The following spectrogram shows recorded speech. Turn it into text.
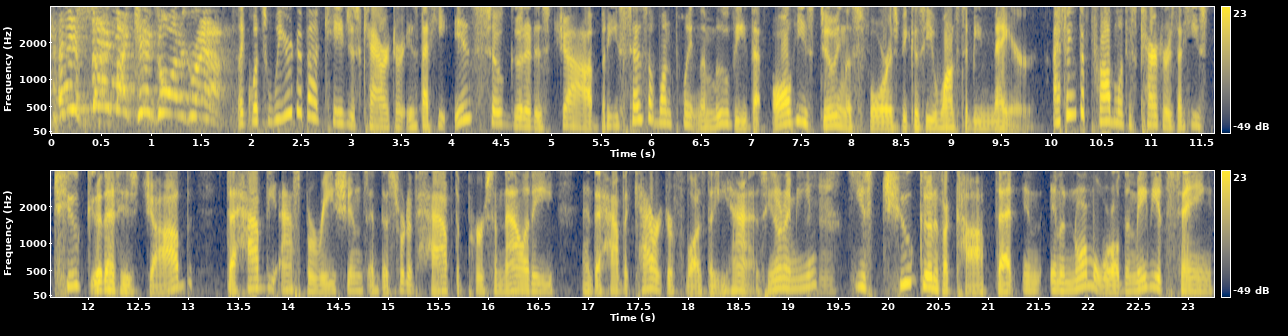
And you signed my kid's autograph! Like, what's weird about Cage's character is that he is so good at his job, but he says at one point in the movie that all he's doing this for is because he wants to be mayor. I think the problem with his character is that he's too good at his job to have the aspirations and to sort of have the personality and to have the character flaws that he has. You know what I mean? Mm-hmm. He's too good of a cop that in, in a normal world, and maybe it's saying,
